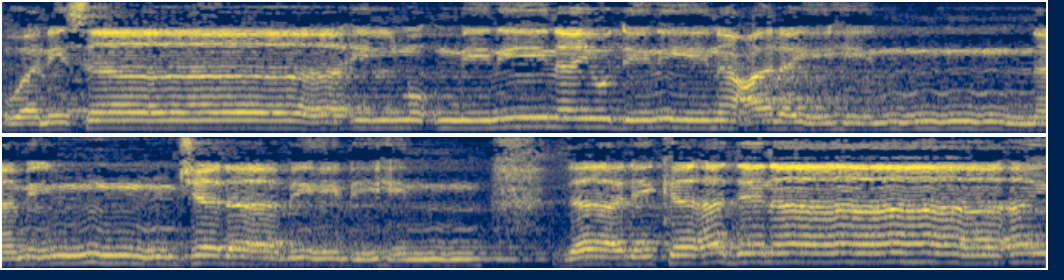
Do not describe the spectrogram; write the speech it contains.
ونساء المؤمنين يدنين عليهن من جلابيبهن ذلك ادنا ان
